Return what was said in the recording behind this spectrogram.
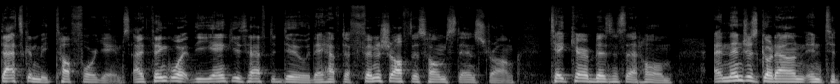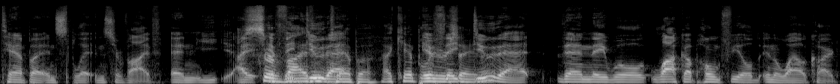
that's going to be tough four games. I think what the Yankees have to do, they have to finish off this homestand strong, take care of business at home, and then just go down into Tampa and split and survive. And I, survive if they do in that, Tampa. I can't believe if they do that. that. Then they will lock up home field in the wild card.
